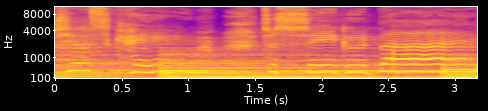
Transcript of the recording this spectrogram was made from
just came to say goodbye.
